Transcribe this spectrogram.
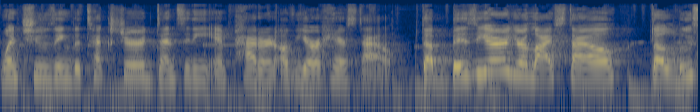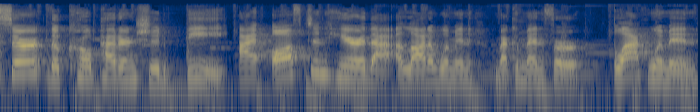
when choosing the texture, density, and pattern of your hairstyle. The busier your lifestyle, the looser the curl pattern should be. I often hear that a lot of women recommend for black women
